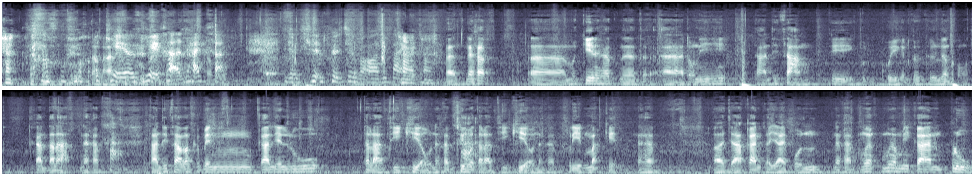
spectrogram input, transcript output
ค่ะโอเคโอเคค่ะได้ค่ะเดี๋ยวเชิญเชิญบอกอธิบายค่ะค่ะอะนะครับเอ่อเมื่อกี้นะครับนะอ่าตรงนี้ฐานที่ 3 ที่คุยกันก็คือเรื่องของ การตลาดนะครับค่ะฐานที่3ก็คือเป็นการเรียนรู้ตลาดสีเขียวนะครับ ชื่อว่าตลาดสีเขียวนะครับคลีนมาร์เก็ตนะครับเอ่อจากการขยายผลนะครับ เมื่อเมื่อมีการปลูก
